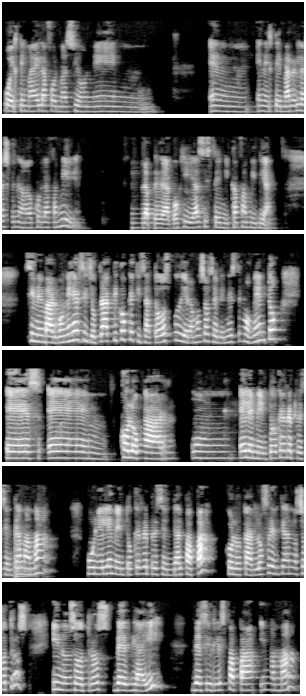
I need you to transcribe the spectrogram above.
o el tema de la formación en en, el tema relacionado con la familia, la pedagogía sistémica familiar. Sin embargo, un ejercicio práctico que quizá todos pudiéramos hacer en este momento es em, colocar un elemento que represente a mamá, un elemento que represente al papá, colocarlo frente a nosotros y nosotros desde ahí decirles papá y mamá,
